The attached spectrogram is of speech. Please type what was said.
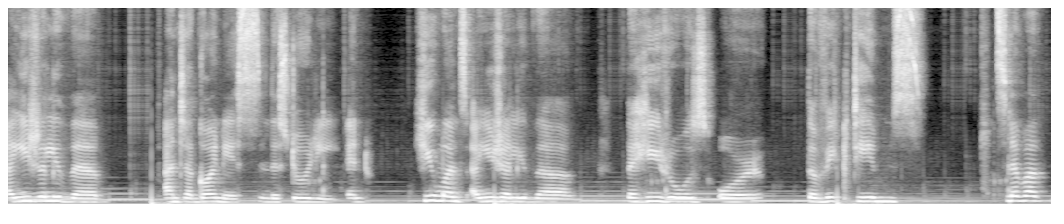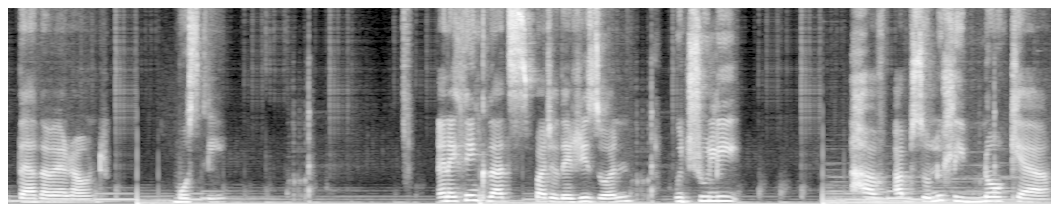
are usually the antagonists in the story, and humans are usually the the heroes or the victims. It's never the other way around, mostly. And I think that's part of the reason we truly have absolutely no care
